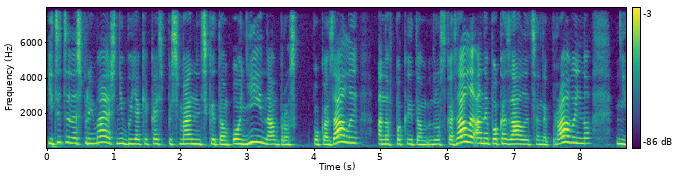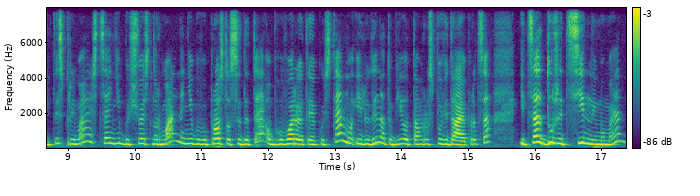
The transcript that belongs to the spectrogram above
І ти це не сприймаєш, ніби як якесь письменницьке там о, ні, нам показали, а навпаки, там розказали, а не показали, це неправильно. Ні, ти сприймаєш це ніби щось нормальне, ніби ви просто сидите, обговорюєте якусь тему, і людина тобі от там розповідає про це. І це дуже цінний момент,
